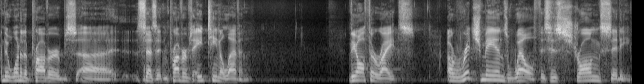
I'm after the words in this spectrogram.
that one of the Proverbs uh, says it in Proverbs 18 11. The author writes, A rich man's wealth is his strong city,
